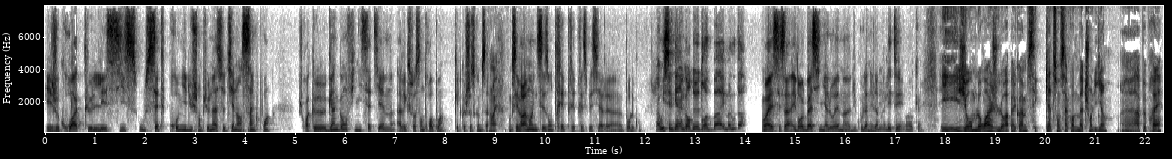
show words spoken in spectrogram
Et je crois que les 6 ou 7 premiers du championnat se tiennent en 5 points. Je crois que Guingamp finit septième avec 63 points, quelque chose comme ça. Ouais. Donc c'est vraiment une saison très très très spéciale euh, pour le coup. Ah oui, c'est le Guingamp de Drogba et Malouda. Ouais, c'est ça. Et Drogba signe à l'OM du coup l'année d'après. L'été, ouais, ok. Et, et Jérôme Leroy, je le rappelle quand même, c'est 450 matchs en Ligue 1 euh, à peu près,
